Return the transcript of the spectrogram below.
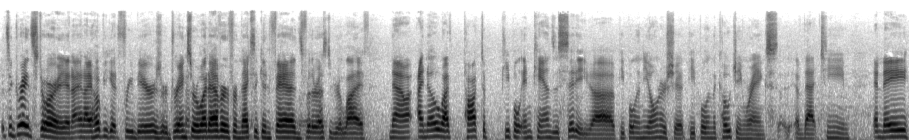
It's a great story, and I, and I hope you get free beers or drinks or whatever from Mexican fans for the rest of your life. Now, I know I've talked to people in Kansas City, uh, people in the ownership, people in the coaching ranks of that team, and they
